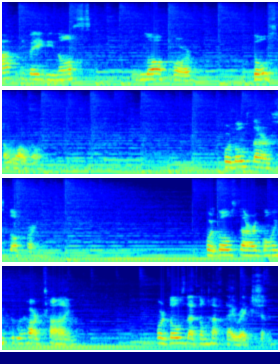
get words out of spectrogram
activating us love for those around us, for those that are suffering, for those that are going through a hard time, for those that don't have direction.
